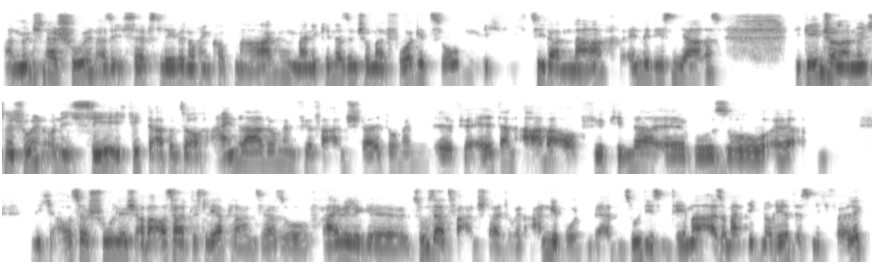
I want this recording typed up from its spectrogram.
an Münchner Schulen. Also ich selbst lebe noch in Kopenhagen. Meine Kinder sind schon mal vorgezogen. Ich, ich ziehe dann nach Ende diesen Jahres. Die gehen schon an Münchner Schulen und ich sehe, ich kriege da ab und zu auch Einladungen für Veranstaltungen äh, für Eltern, aber auch für Kinder, äh, wo so äh, nicht außerschulisch, aber außerhalb des Lehrplans, ja, so freiwillige Zusatzveranstaltungen angeboten werden zu diesem Thema. Also man ignoriert es nicht völlig.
